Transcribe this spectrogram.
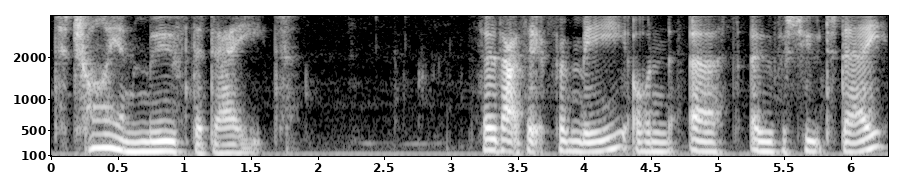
to try and move the date. So that's it from me on Earth Overshoot Day.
